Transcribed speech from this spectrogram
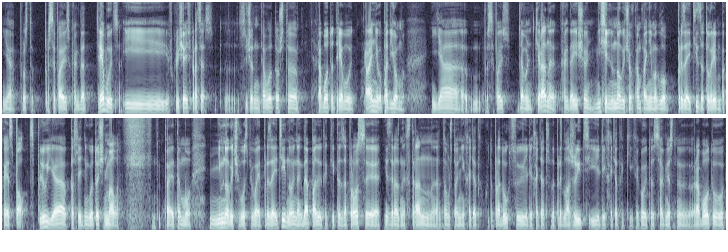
Я просто просыпаюсь, когда требуется, и включаюсь в процесс. С учетом того, то, что работа требует раннего подъема, я просыпаюсь довольно-таки рано, когда еще не сильно много чего в компании могло произойти за то время, пока я спал. Сплю я последний год очень мало, поэтому немного чего успевает произойти, но иногда падают какие-то запросы из разных стран о том, что они хотят какую-то продукцию или хотят что-то предложить, или хотят какую-то совместную работу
